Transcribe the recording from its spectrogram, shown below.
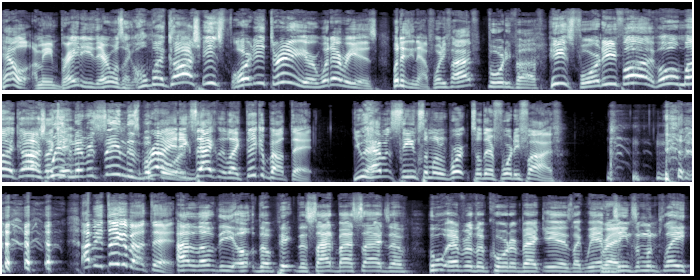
Hell, I mean Brady. Everyone's like, "Oh my gosh, he's 43 or whatever he is." What is he now? 45? 45. He's 45. Oh my gosh, We've never seen this before. Right, exactly. Like think about that. You haven't seen someone work till they're 45. I mean, think about that. I love the uh, the pick the side by sides of whoever the quarterback is. Like we haven't Right. seen someone play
